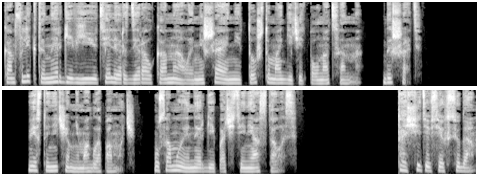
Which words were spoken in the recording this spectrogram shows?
Конфликт энергии в ее теле раздирал каналы, мешая не то что магичить полноценно, дышать. Веста ничем не могла помочь. У самой энергии почти не осталось. «Тащите всех сюда»,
